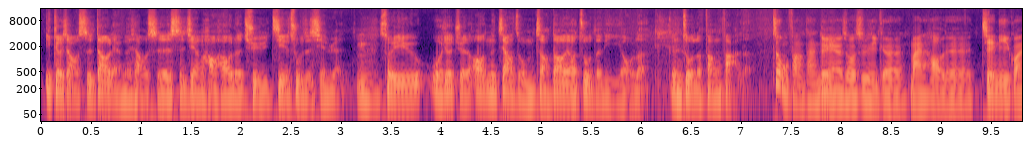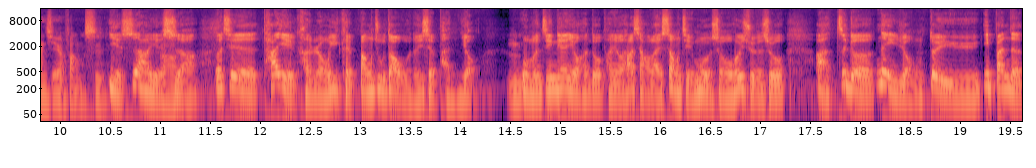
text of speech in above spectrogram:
一个小时到两个小时的时间，好好的去接触这些人。嗯，所以我就觉得哦，那这样子我们找到要做的理由了，跟做的方法了。这种访谈对你来说是不是一个蛮好的建立关系的方式？也是啊，也是啊，而且它也很容易可以帮助到我的一些朋友。我们今天有很多朋友，他想要来上节目的时候，我会觉得说啊，这个内容对于一般的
